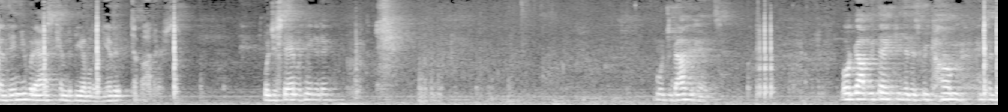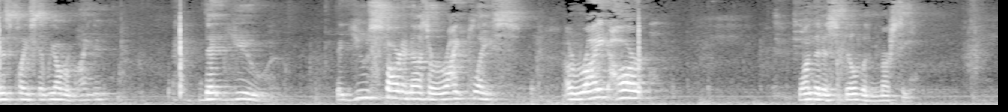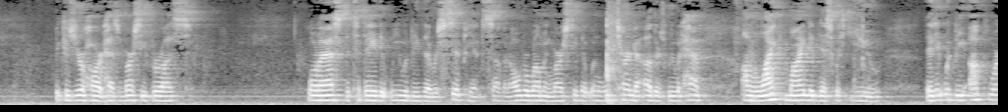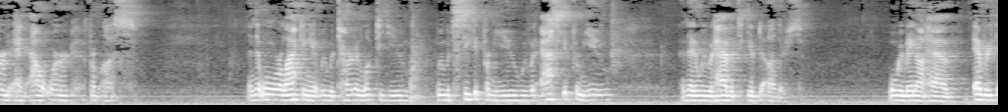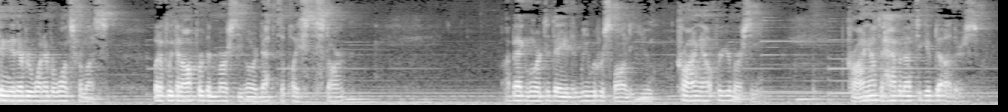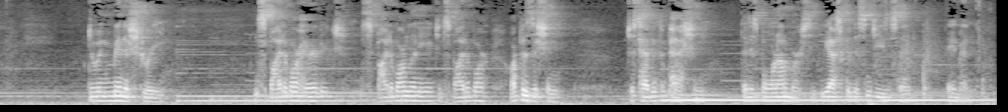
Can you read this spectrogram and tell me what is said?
And then you would ask Him to be able to give it to others. Would you stand with me today? Would you bow your heads? Lord God, we thank you that as we come into this place that we are reminded that you, that you start in us a right place, a right heart, one that is filled with mercy. Because your heart has mercy for us. Lord, I ask that today that we would be the recipients of an overwhelming mercy, that when we turn to others, we would have a like mindedness with you, that it would be upward and outward from us. And that when we're lacking it, we would turn and look to you. We would seek it from you. We would ask it from you. And then we would have it to give to others. What we may not have everything that everyone ever wants from us. But if we can offer them mercy, Lord, that's the place to start. I beg, Lord, today that we would respond to you, crying out for your mercy, crying out to have enough to give to others, doing ministry in spite of our heritage, in spite of our lineage, in spite of our, our position, just having compassion that is born out of mercy. We ask for this in Jesus' name. Amen.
